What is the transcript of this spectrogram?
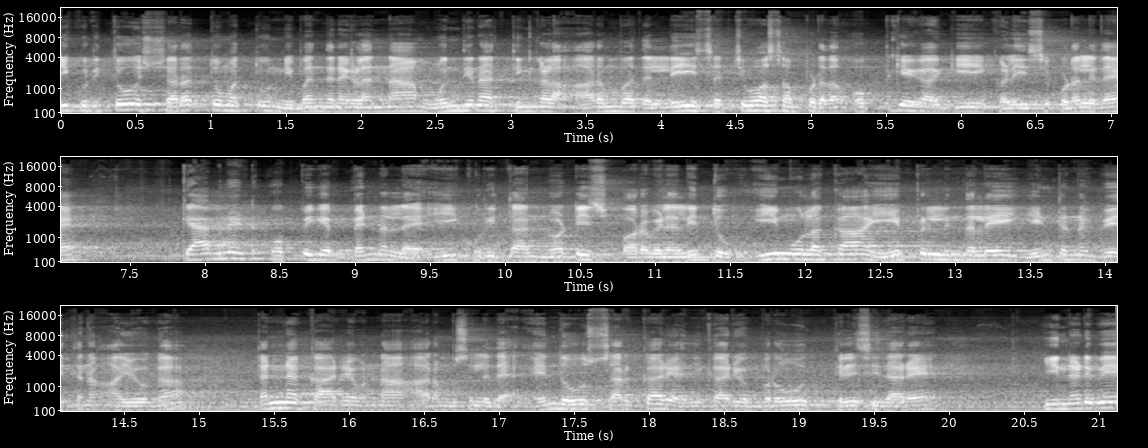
ಈ ಕುರಿತು ಷರತ್ತು ಮತ್ತು ನಿಬಂಧನೆಗಳನ್ನು ಮುಂದಿನ ತಿಂಗಳ ಆರಂಭದಲ್ಲಿ ಸಚಿವ ಸಂಪುಟದ ಒಪ್ಪಿಗೆಗಾಗಿ ಕಳುಹಿಸಿಕೊಡಲಿದೆ ಕ್ಯಾಬಿನೆಟ್ ಒಪ್ಪಿಗೆ ಬೆನ್ನಲ್ಲೇ ಈ ಕುರಿತ ನೋಟಿಸ್ ಹೊರಬೀಳಲಿದ್ದು, ಈ ಮೂಲಕ ಏಪ್ರಿಲ್ನಿಂದಲೇ ಎಂಟನೇ ವೇತನ ಆಯೋಗ ತನ್ನ ಕಾರ್ಯವನ್ನು ಆರಂಭಿಸಲಿದೆ ಎಂದು ಸರ್ಕಾರಿ ಅಧಿಕಾರಿಯೊಬ್ಬರು ತಿಳಿಸಿದ್ದಾರೆ. ಈ ನಡುವೆ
